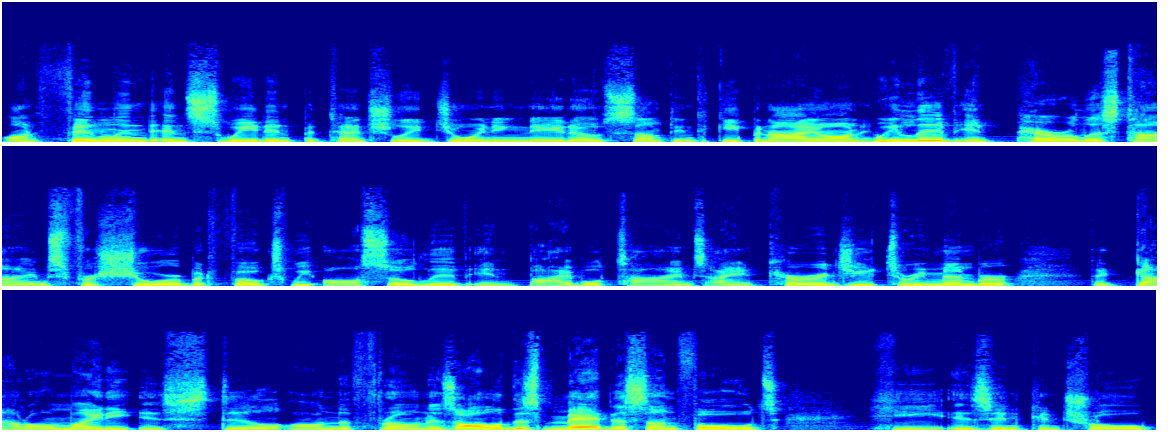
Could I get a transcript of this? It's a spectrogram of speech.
on Finland and Sweden potentially joining NATO, something to keep an eye on. We live in perilous times for sure, but folks, we also live in Bible times. I encourage you to remember that God Almighty is still on the throne as all of this madness unfolds. He is in control.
